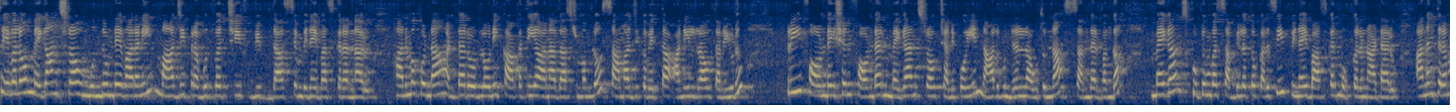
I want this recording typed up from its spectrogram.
సేవలో మెగాన్స్ రావు ముందుండేవారని మాజీ ప్రభుత్వ చీఫ్ విప్ దాస్యం వినయ్ భాస్కర్ అన్నారు. హనుమకొండ హంటర్ రోడ్లోని కాకతీయ అనాథాశ్రమంలో సామాజికవేత్త అనిల్ రావు తనయుడు tree foundation founder Megans Rao చనిపోయి నాలుగు నెలలు అవుతున్న సందర్భంగా మెగాన్స్ కుటుంబ సభ్యులతో కలిసి వినయ్ భాస్కర్ మొక్కలు నాటారు. అనంతరం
